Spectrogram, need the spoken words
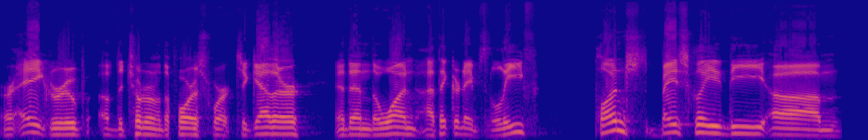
or a group of the Children of the Forest were together, and then the one I think her name's Leaf plunged basically the um,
